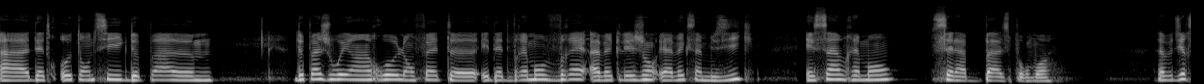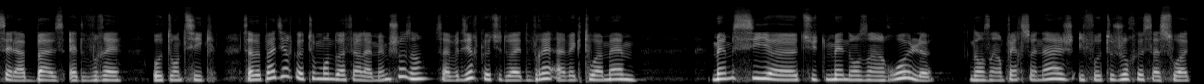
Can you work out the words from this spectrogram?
d'être authentique, de pas euh, de pas jouer un rôle en fait euh, et d'être vraiment vrai avec les gens et avec sa musique. Et ça, vraiment, c'est la base pour moi. Ça veut dire c'est la base, être vrai, authentique. Ça veut pas dire que tout le monde doit faire la même chose. hein. Ça veut dire que tu dois être vrai avec toi-même. Même si euh, tu te mets dans un rôle, dans un personnage, il faut toujours que ça soit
